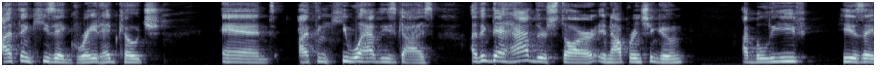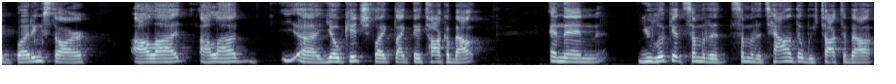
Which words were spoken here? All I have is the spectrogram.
I think he's a great head coach, and I think he will have these guys. I think they have their star in Alperen Sengun. I believe he is a budding star, a la, a la uh, Jokic, like like they talk about. And then you look at some of the some of the talent that we've talked about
